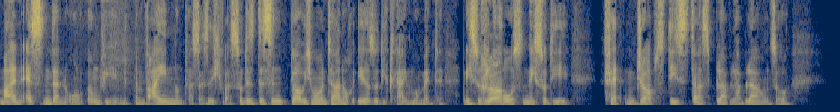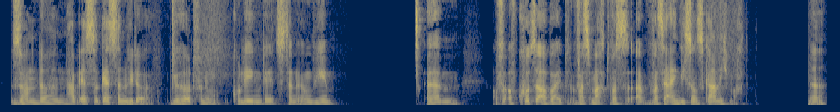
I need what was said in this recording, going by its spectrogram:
Mal ein Essen dann irgendwie mit einem Wein und was weiß ich was. So, das, das sind, glaube ich, momentan auch eher so die kleinen Momente. Nicht so die Klar. großen, nicht so die fetten Jobs, dies, das, bla bla bla und so. Sondern habe erst so gestern wieder gehört von einem Kollegen, der jetzt dann irgendwie ähm, auf, auf Kurzarbeit was macht, was, was er eigentlich sonst gar nicht macht. Ne?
